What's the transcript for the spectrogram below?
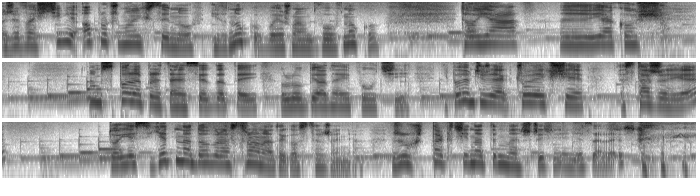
że właściwie oprócz moich synów i wnuków, bo już mam dwóch wnuków, to ja y, jakoś mam spore pretensje do tej ulubionej płci. I powiem ci, że jak człowiek się starzeje, to jest jedna dobra strona tego starzenia, że już tak ci na tym mężczyźnie nie zależy.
